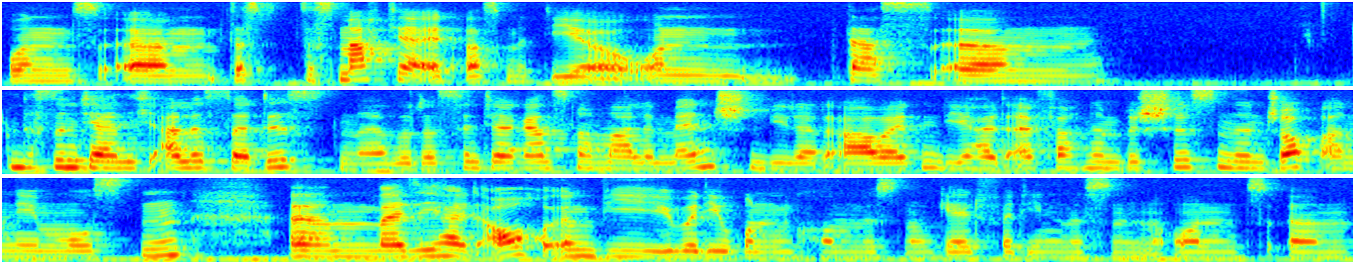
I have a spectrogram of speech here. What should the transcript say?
Und ähm, das, das macht ja etwas mit dir. Und das ähm, das sind ja nicht alles Sadisten. Also das sind ja ganz normale Menschen, die dort arbeiten, die halt einfach einen beschissenen Job annehmen mussten, ähm, weil sie halt auch irgendwie über die Runden kommen müssen und Geld verdienen müssen. Und ähm,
